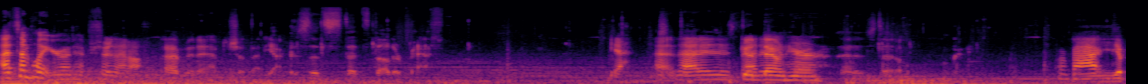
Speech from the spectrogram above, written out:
At some point, you're to have to shut that off. I'm gonna have to shut that. Yeah, because that's that's the other path. Yeah. That, that is. Good that is down the here. That is the. thing. We're back. Yep.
